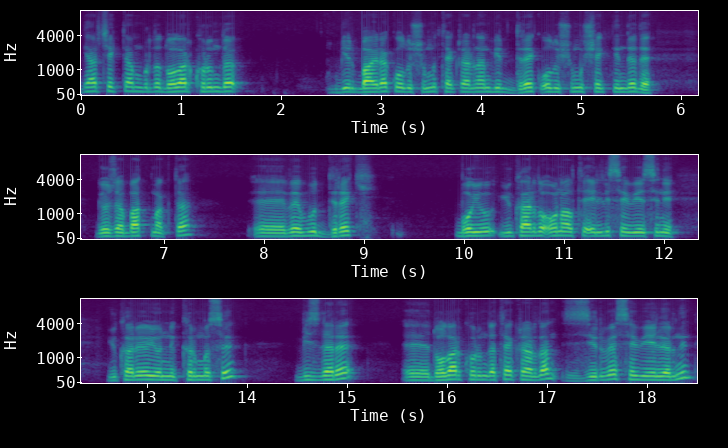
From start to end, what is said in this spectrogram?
gerçekten burada dolar kurunda bir bayrak oluşumu, tekrardan bir direk oluşumu şeklinde de göze batmakta. Ee, ve bu direk boyu yukarıda 16.50 seviyesini yukarıya yönlü kırması bizlere e, dolar kurunda tekrardan zirve seviyelerinin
